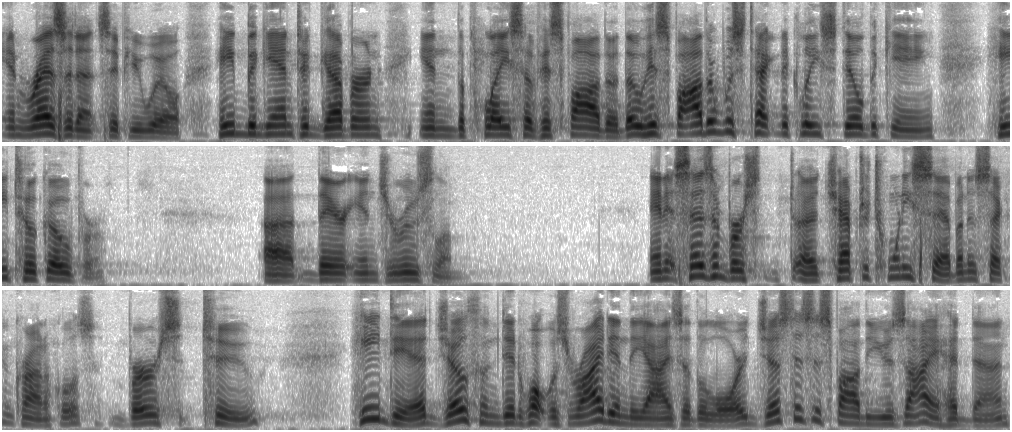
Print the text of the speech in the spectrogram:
in residence, if you will. He began to govern in the place of his father. Though his father was technically still the king, he took over uh, there in Jerusalem. And it says in verse uh, chapter 27 of Second Chronicles, verse 2, he did, Jotham did what was right in the eyes of the Lord, just as his father Uzziah had done.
